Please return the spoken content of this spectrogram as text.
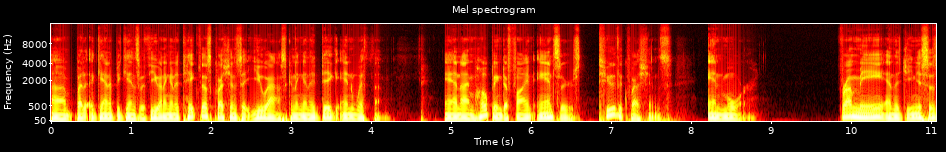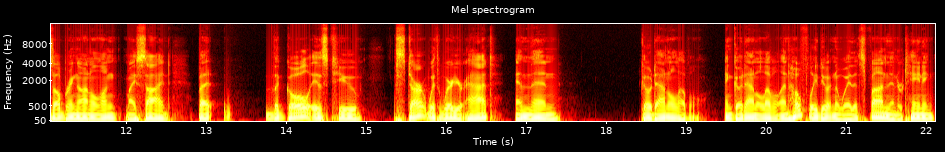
Um, but again, it begins with you. And I'm going to take those questions that you ask and I'm going to dig in with them. And I'm hoping to find answers to the questions and more from me and the geniuses I'll bring on along my side. But the goal is to start with where you're at and then go down a level and go down a level and hopefully do it in a way that's fun, and entertaining,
